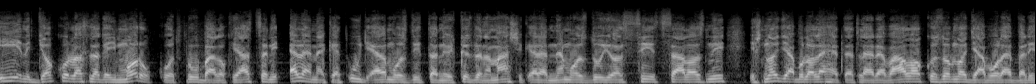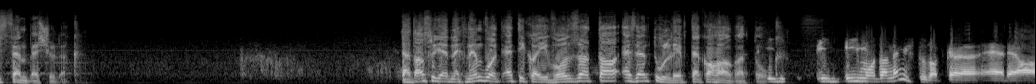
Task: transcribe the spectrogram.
én gyakorlatilag egy marokkót próbálok játszani, elemeket úgy elmozdítani, hogy közben a másik elem nem mozduljon, szétszálazni, és nagyjából a lehetetlenre vállalkozom, nagyjából ebben is szembesülök. Tehát az, hogy ennek nem volt etikai vonzata, ezen túlléptek a hallgatók. Így, így, így módon nem is tudok uh, erre a,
